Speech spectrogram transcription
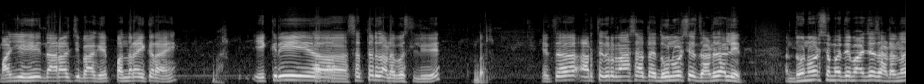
माझी ही नारळाची बाग आहे. पंधरा एकर आहे. एकरी सत्तर झाडं बसलेली आहेत. बरं. याचा अर्थकरण असा आता दोन वर्ष झाडं झालीत. आणि दोन वर्षामध्ये माझ्या झाडांना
